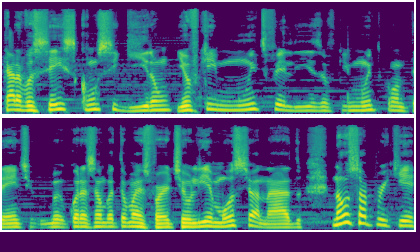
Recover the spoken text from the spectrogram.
Cara, vocês conseguiram e eu fiquei muito feliz, eu fiquei muito contente. Meu coração bateu mais forte, eu li emocionado. Não só porque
